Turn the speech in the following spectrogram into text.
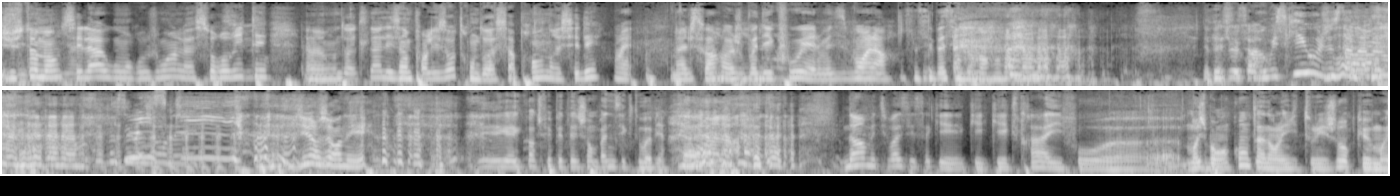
Justement, c'est là où on rejoint la sororité. Euh, on doit être là les uns pour les autres, on doit s'apprendre et s'aider. Ouais. Bah, le soir, euh, je bois des coups et elles me disent bon alors, ça s'est passé comment? Eh ben, Tu veux ça. un whisky ou juste un Dure journée. Et quand tu fais péter le champagne, c'est que tout va bien. non, mais tu vois, c'est ça qui est, qui est, qui est extra. Il faut. euh, moi, je me rends compte hein, dans la vie de tous les jours que moi,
